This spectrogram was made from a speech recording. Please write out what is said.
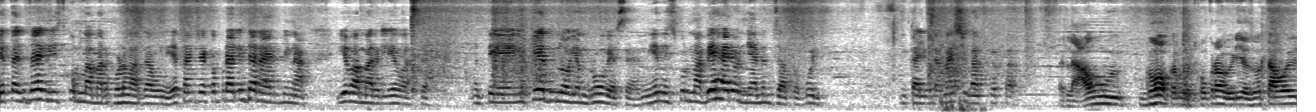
યતાંશ જાય ને ઈ સ્કૂલમાં મારે ભણવા જવું ને યતાંશે કપડાં લીધા ને આરબીના એવા મારે લેવા છે. તે ઈ કેદુનો એમ રોવે છે. અને એની સ્કૂલમાં બેહાર્યો ને ત્યાં નથી જતો બોલ કાલે માસી વાત કરતા. એટલે આવું ન કરવું. છોકરાઓ વીડિયો જોતા હોય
